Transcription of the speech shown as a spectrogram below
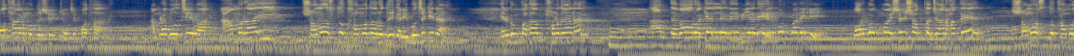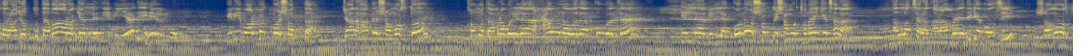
কথার মধ্যে সিরক চলছে, কথা। আমরা বলছি আমরাই সমস্ত ক্ষমতার অধিকারী। বলছে কি না? এরকম কথা শোনা যায় না? আর তেবার ওকেল্লেদি বিয়াদি হিলমুট মানে কি বরকতময় সেই সত্তা যার হাতে সমস্ত ক্ষমতা, রাজত্ব। তেবার ওকেল্লেদি বিয়াদি হিলমুট তিনি বরকতময় সত্তা, যার হাতে সমস্ত ক্ষমতা। আমরা বলি ইল্লা বিল্লাহ। কোনো শক্তি সামর্থ্য নাই কে ছাড়া? আল্লাহ ছাড়া। আর আমরা এদিকে বলছি, সমস্ত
